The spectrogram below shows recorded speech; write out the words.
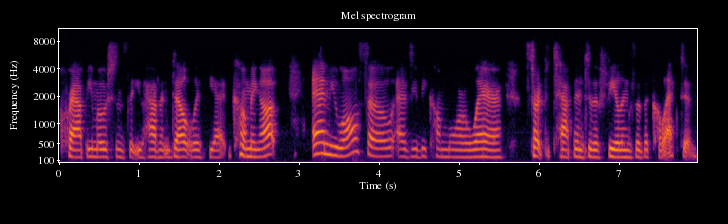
crap emotions that you haven't dealt with yet coming up. And you also, as you become more aware, start to tap into the feelings of the collective.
